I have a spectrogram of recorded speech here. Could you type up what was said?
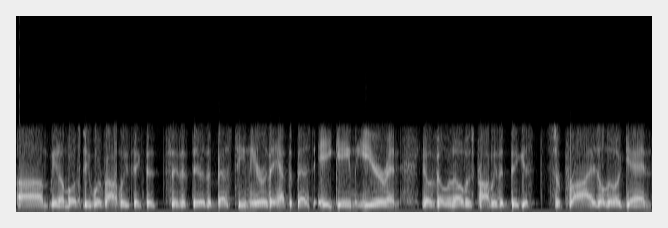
um, you know most people would probably think that say that they're the best team here. Or they have the best A game here, and you know Villanova is probably the biggest surprise. Although again,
